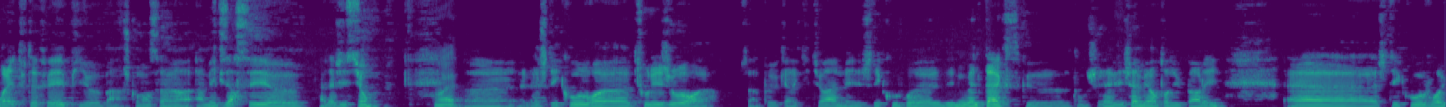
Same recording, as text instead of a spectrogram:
Ouais, tout à fait. Et puis, euh, bah, je commence à, à m'exercer euh, à la gestion. Ouais. là, je découvre tous les jours, c'est un peu caricatural, mais je découvre des nouvelles taxes que dont je n'avais jamais entendu parler. je découvre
